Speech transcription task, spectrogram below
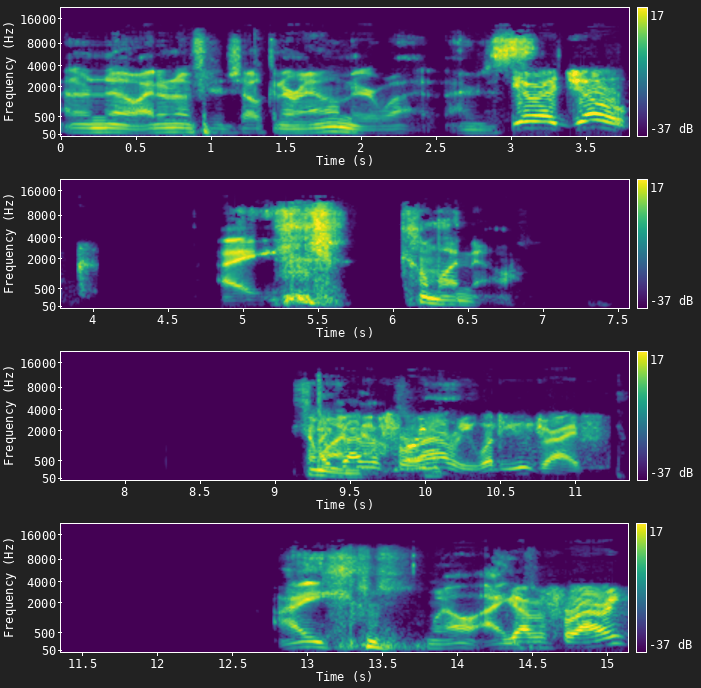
I don't know. I don't know if you're joking around or what. I'm just. You're a joke. I come on now. Come I on drive now. a Ferrari. What do you drive? I well, I You have a Ferrari?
